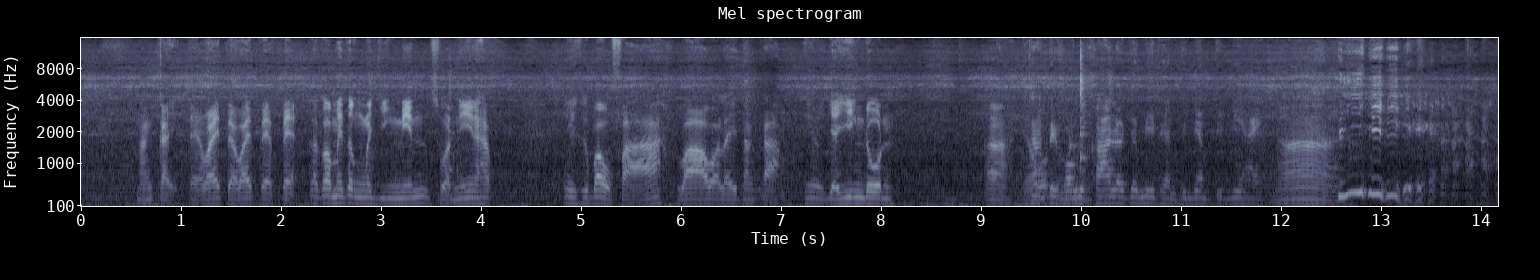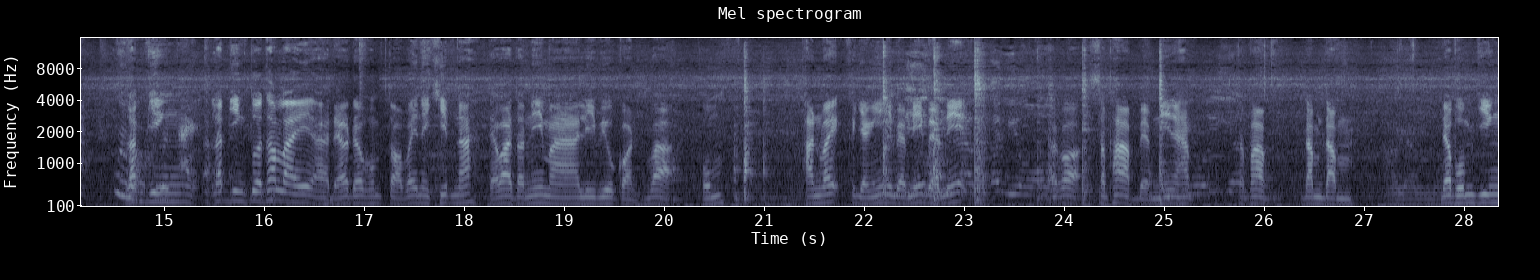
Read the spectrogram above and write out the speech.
หนังไก่แปะไว้แปะไว้แปะแปะแล้วก็ไม่ต้องมายิงเน้นส่วนนี้นะครับ นี่คือเบ้าฝาวาล์วอะไรต่างๆนี่อย่ายิงโดน อ่าเดี๋ยวถ้าเป็นของลูกค้าเราจะมีแผ่นพิมพ์ยำปิดนี้ให้อ่ารับยิงรับยิงตัวเท่าไหร่อ่าเดี๋ยวเดี๋ยวผมตอบไว้ในคลิปนะ แต่ว่าตอนนี้มารีวิวก่อนว่าผมพันไว้อย่างนี้แบบนี้แบบนี้ แล้วก็สภาพแบบนี้นะครับ สภาพดำดำเอาแล้วๆเดี๋ยวผมยิง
